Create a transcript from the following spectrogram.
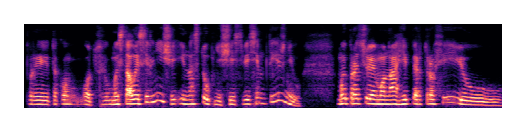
При такому, от ми стали сильніші, і наступні 6-8 тижнів ми працюємо на гіпертрофію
